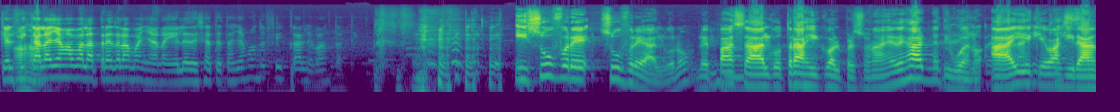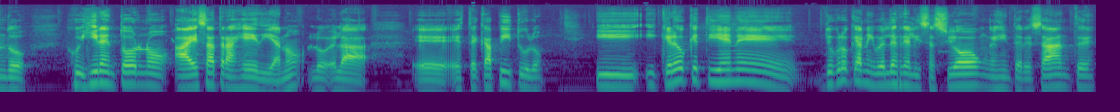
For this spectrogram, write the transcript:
Que el Ajá. fiscal la llamaba a las 3 de la mañana y él le decía, te estás llamando el fiscal, levántate. Y sufre, sufre algo, ¿no? Le pasa algo trágico al personaje de Hartnett y bueno, ahí es que va girando, gira en torno a esa tragedia, ¿no? Lo- la, eh, este capítulo. Y, y creo que tiene, yo creo que a nivel de realización es interesante.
